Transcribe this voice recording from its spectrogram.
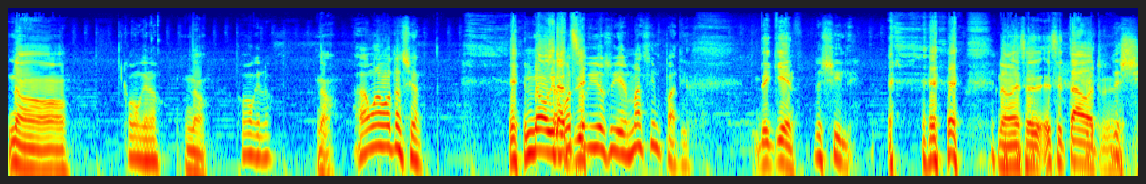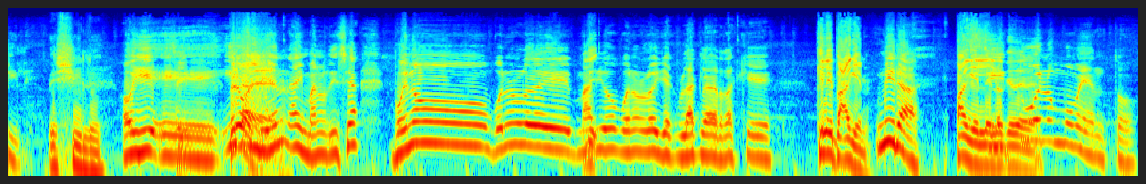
no, ¿Cómo que no? no, ¿Cómo que no? no. Hagamos una votación. no, gracias. que yo soy el más simpático ¿De quién? de Chile. No, ese, ese está otro. De Chile. De Chile. Oye, eh, y también bueno. hay más noticias. Bueno, bueno lo de Mario, bueno lo de Jack Black, la verdad es que. Que le paguen. Mira, Páguenle si lo que tú deben. en un momento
